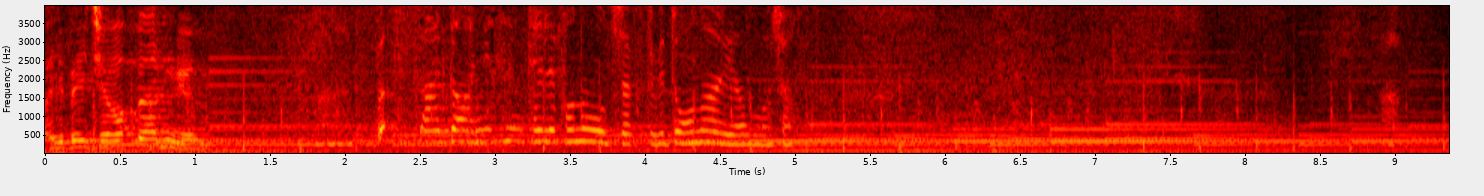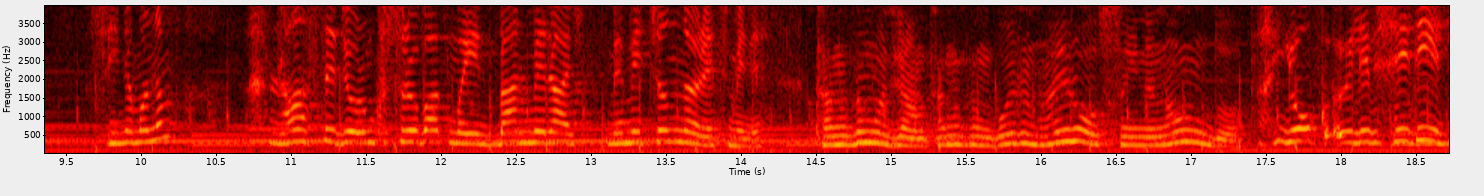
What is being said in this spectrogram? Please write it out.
Ali Bey cevap vermiyor. Ben, ben de annesinin telefonu olacaktı. Bir de onu arayalım hocam. Sinem Hanım, rahatsız ediyorum kusura bakmayın. Ben Meral, Mehmetcan'ın öğretmeni. Tanıdım hocam, tanıdım. Buyurun, hayır olsun yine. Ne oldu? Yok öyle bir şey değil.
